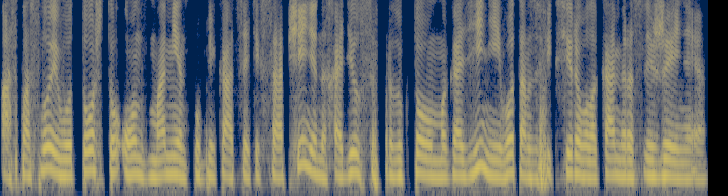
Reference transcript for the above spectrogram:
А спасло его то, что он в момент публикации этих сообщений находился в продуктовом магазине, его там зафиксировала камера слежения.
